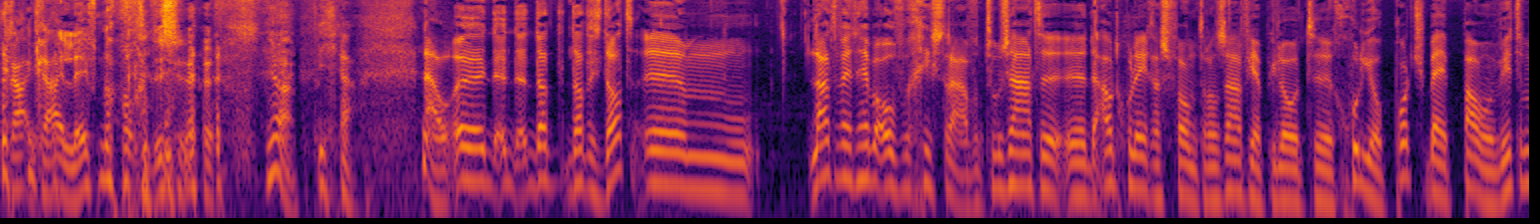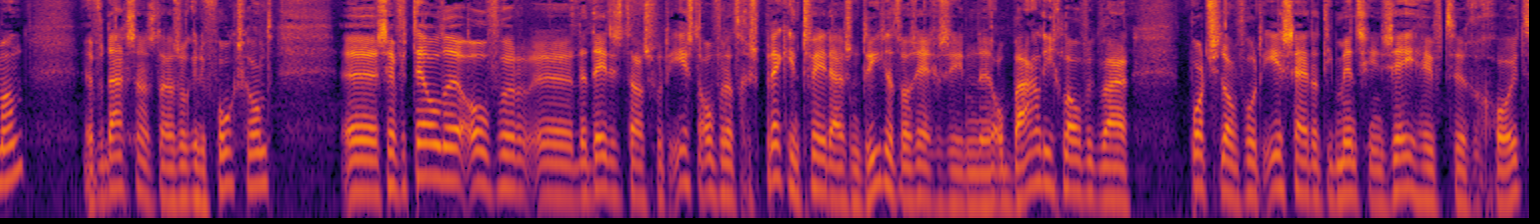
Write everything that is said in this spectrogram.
Kraai, kraai leeft nog. Dus, uh, ja. ja. Nou, uh, dat, dat is dat. Um, laten we het hebben over gisteravond. Toen zaten uh, de oud-collega's van Transavia-piloot uh, Julio Potsch bij Pauw en Witteman. Vandaag staan ze trouwens ook in de Volkskrant. Uh, zij vertelde over, dat deden ze trouwens voor het eerst, over dat gesprek in 2003. Dat was ergens in, op Bali, geloof ik, waar Potsch dan voor het eerst zei dat hij mensen in zee heeft gegooid.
